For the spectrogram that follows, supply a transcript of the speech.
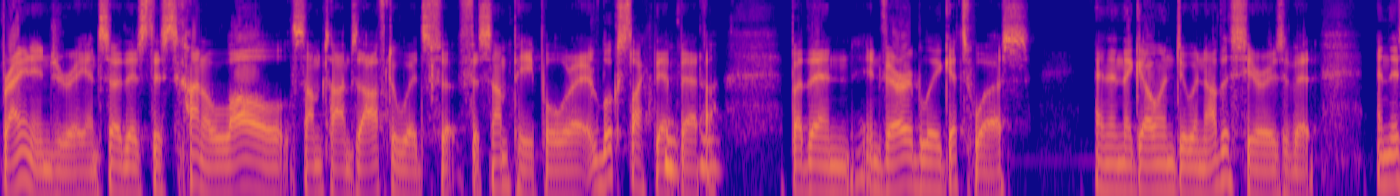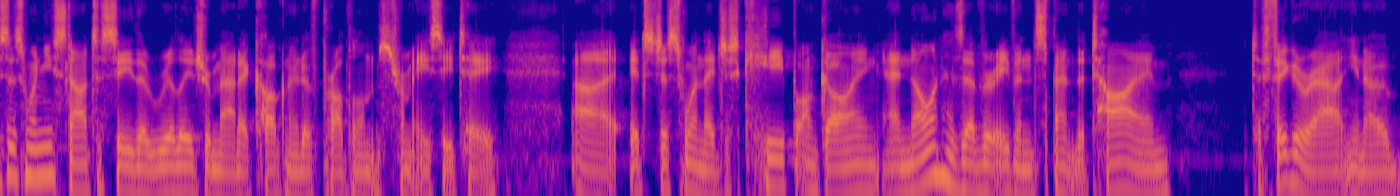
brain injury. And so there's this kind of lull sometimes afterwards for, for some people where it looks like they're mm-hmm. better, but then invariably it gets worse. And then they go and do another series of it. And this is when you start to see the really dramatic cognitive problems from ECT. Uh, it's just when they just keep on going, and no one has ever even spent the time to figure out, you know,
